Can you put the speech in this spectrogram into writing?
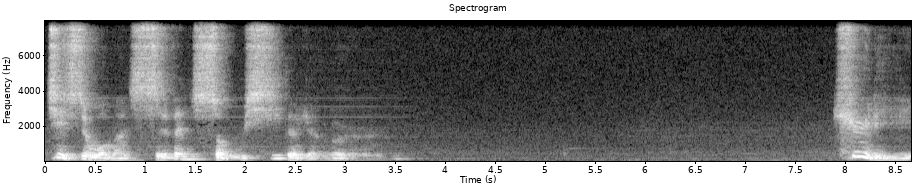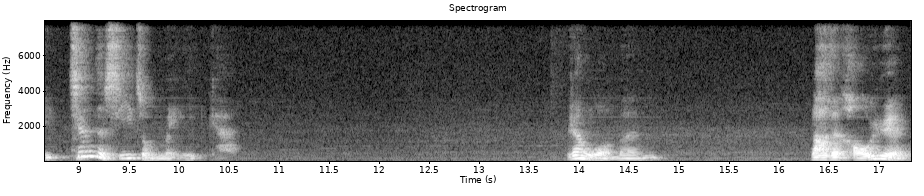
既是我们十分熟悉的人儿。距离真的是一种美感，让我们拉得好远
